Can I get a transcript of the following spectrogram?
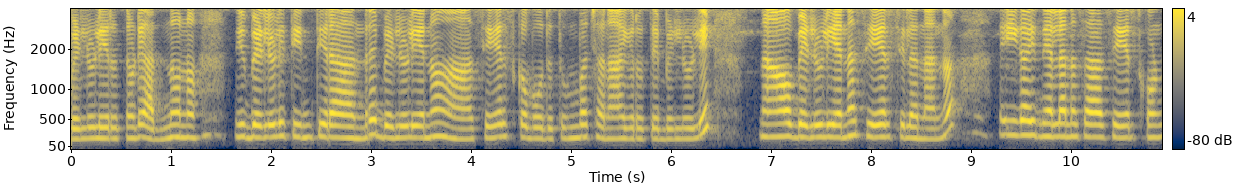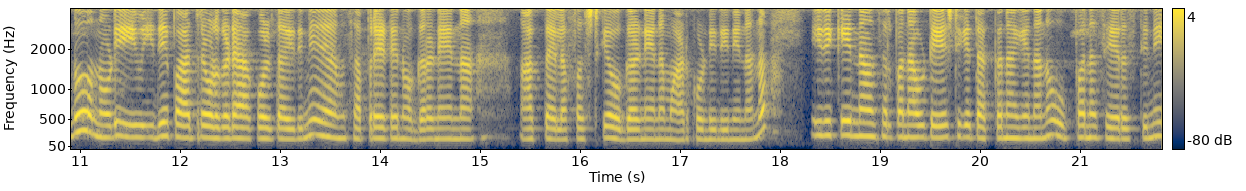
ಬೆಳ್ಳುಳ್ಳಿ ಇರುತ್ತೆ ನೋಡಿ, ಅದನ್ನೂ ನೀವು ಬೆಳ್ಳುಳ್ಳಿ ತಿಂತೀರಾ ಅಂದರೆ ಬೆಳ್ಳುಳ್ಳಿಯನ್ನು ಸೇರಿಸ್ಕೋಬೋದು, ತುಂಬ ಚೆನ್ನಾಗಿರುತ್ತೆ ಬೆಳ್ಳುಳ್ಳಿ. ನಾವು ಬೆಳ್ಳುಳ್ಳಿಯನ್ನು ಸೇರಿಸಿಲ್ಲ ನಾನು. ಈಗ ಇದನ್ನೆಲ್ಲನೂ ಸಹ ಸೇರಿಸ್ಕೊಂಡು ನೋಡಿ, ಇದೇ ಪಾತ್ರೆ ಒಳಗಡೆ ಹಾಕ್ಕೊಳ್ತಾ ಇದ್ದೀನಿ ಸಪ್ರೇಟ್ ಏನು ಒಗ್ಗರಣೆಯನ್ನು ಆಗ್ತಾಯಿಲ್ಲ ಫಸ್ಟ್ಗೆ ಒಗ್ಗರಣೆಯನ್ನು ಮಾಡ್ಕೊಂಡಿದ್ದೀನಿ ನಾನು. ಇದಕ್ಕೆ ನಾನು ಸ್ವಲ್ಪ ನಾವು ಟೇಸ್ಟಿಗೆ ತಕ್ಕನಾಗೆ ನಾನು ಉಪ್ಪನ್ನು ಸೇರಿಸ್ತೀನಿ.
